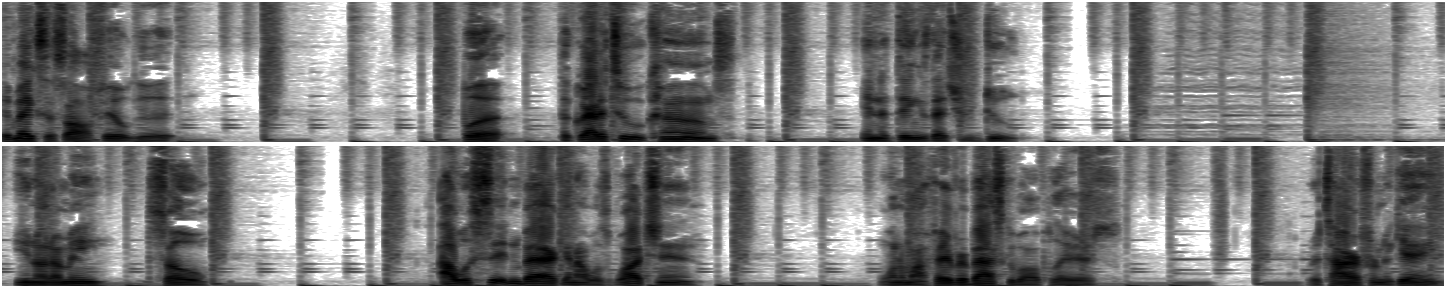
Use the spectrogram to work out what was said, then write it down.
It makes us all feel good. But the gratitude comes in the things that you do. You know what I mean? So I was sitting back and I was watching one of my favorite basketball players retire from the game.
